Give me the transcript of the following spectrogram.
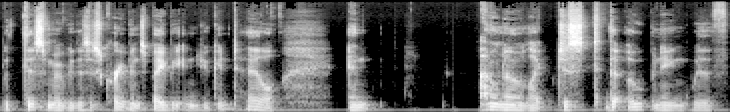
with this movie, this is Craven's baby, and you can tell. And I don't know, like just the opening with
